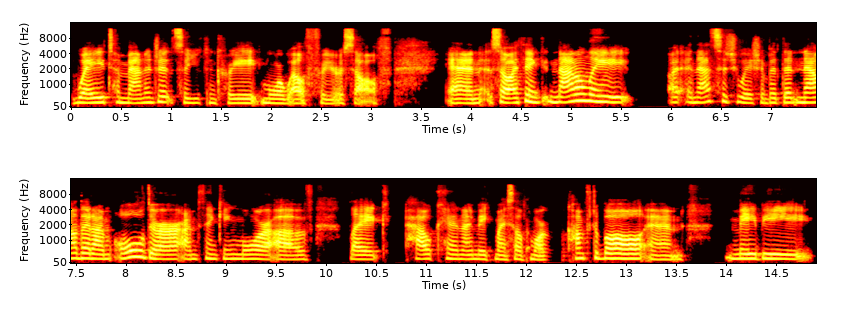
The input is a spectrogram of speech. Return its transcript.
way to manage it so you can create more wealth for yourself. And so i think not only in that situation but that now that i'm older i'm thinking more of like how can i make myself more comfortable and maybe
